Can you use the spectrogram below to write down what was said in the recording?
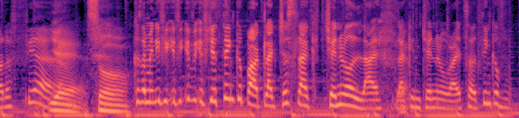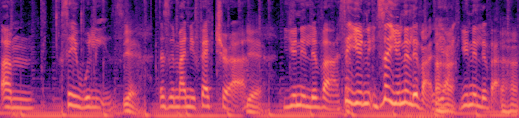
lot of fear. yeah so Because I mean, if you, if, if if you think about like just like general life, like Yeah. in general, right? So think of um, say Woolies. Yeah. There's a manufacturer. Yeah. Unilever. Say uni, say Unilever. Yeah. Uh-huh. Unilever. Uh-huh.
